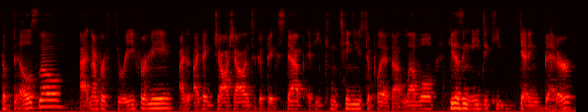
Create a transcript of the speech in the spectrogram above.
the Bills though at number three for me, I, I think Josh Allen took a big step. If he continues to play at that level, he doesn't need to keep getting better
